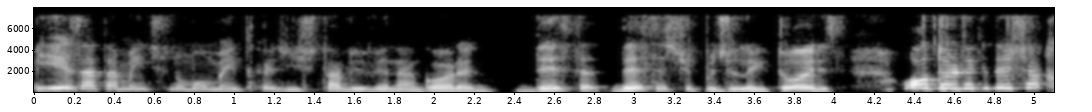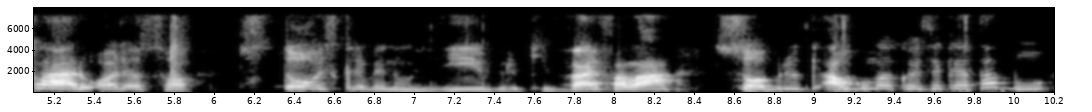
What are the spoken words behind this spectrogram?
E exatamente no momento que a gente está vivendo agora, desse, desse tipo de leitores, o autor tem que deixar claro: olha só, estou escrevendo um livro que vai falar sobre alguma coisa que é tabu.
